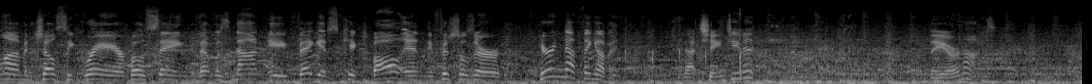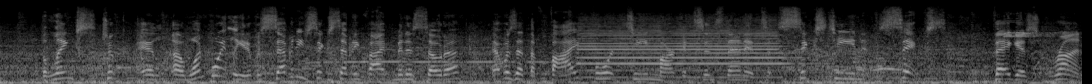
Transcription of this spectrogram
Plum and Chelsea Gray are both saying that was not a Vegas kicked ball, and the officials are hearing nothing of it. Not changing it? They are not. The Lynx took a, a one-point lead. It was 76-75 Minnesota. That was at the 5-14 mark, and since then it's 16-6 Vegas run.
